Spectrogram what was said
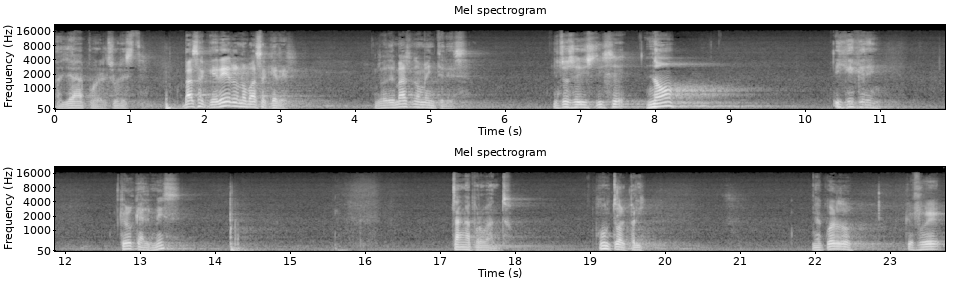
allá por el sureste. ¿Vas a querer o no vas a querer? Lo demás no me interesa. Entonces dice, no. ¿Y qué creen? Creo que al mes están aprobando, junto al PRI. Me acuerdo que fue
